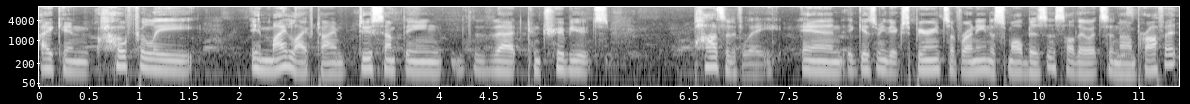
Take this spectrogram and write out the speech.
I can hopefully, in my lifetime, do something that contributes positively. And it gives me the experience of running a small business, although it's a nonprofit.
